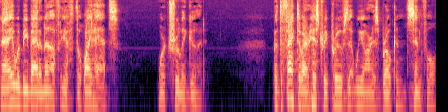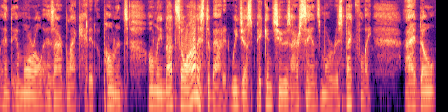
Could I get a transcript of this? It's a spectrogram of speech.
Now, it would be bad enough if the white hats were truly good. But the fact of our history proves that we are as broken, sinful, and immoral as our black-headed opponents, only not so honest about it. We just pick and choose our sins more respectfully. I don't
